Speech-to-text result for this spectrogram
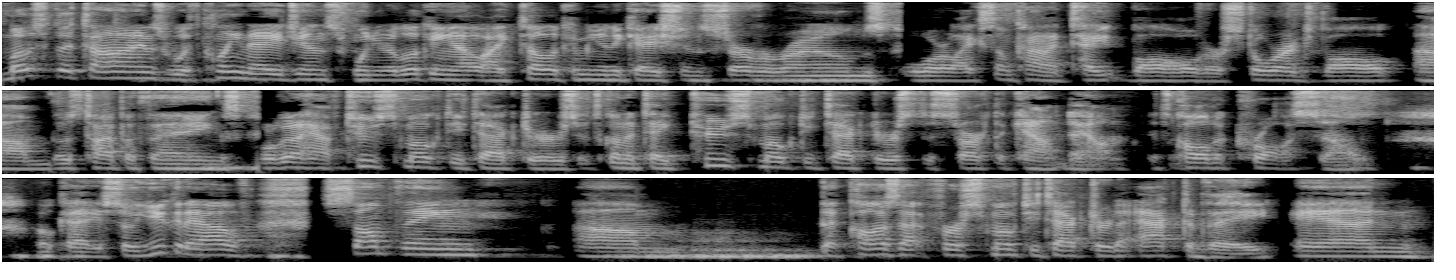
most of the times with clean agents, when you're looking at like telecommunications server rooms or like some kind of tape vault or storage vault, um, those type of things, we're going to have two smoke detectors. It's going to take two smoke detectors to start the countdown. It's called a cross zone. Okay. So you could have something um, that caused that first smoke detector to activate and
